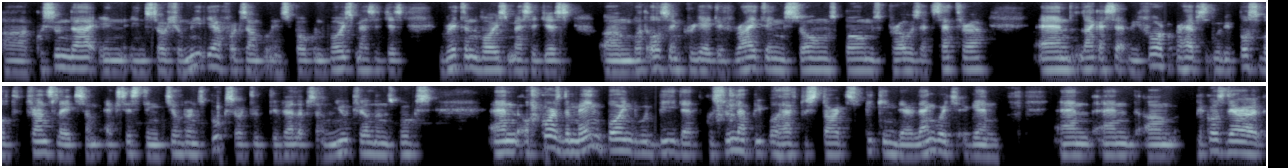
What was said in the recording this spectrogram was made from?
uh, Kusunda in, in social media, for example, in spoken voice messages, written voice messages, um, but also in creative writing, songs, poems, prose, etc. And like I said before, perhaps it would be possible to translate some existing children's books or to develop some new children's books. And of course, the main point would be that Kusunda people have to start speaking their language again. And, and um, because there are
